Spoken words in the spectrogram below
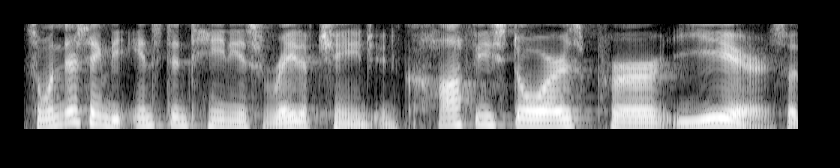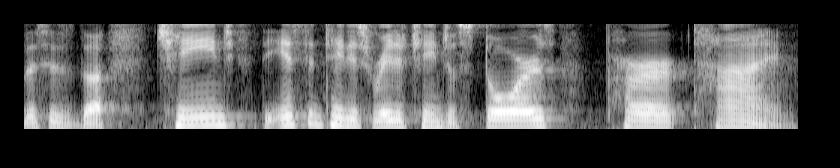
So when they're saying the instantaneous rate of change in coffee stores per year, so this is the change, the instantaneous rate of change of stores per time.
